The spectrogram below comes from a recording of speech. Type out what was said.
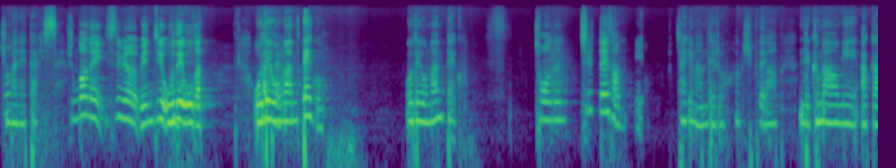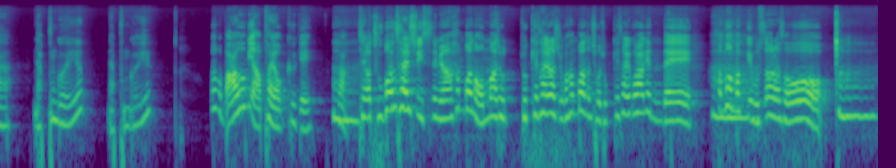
중간에 딱 있어요. 중간에 있으면 왠지 5대 5 같. 5대 같아요. 5만 빼고, 5대 5만 빼고. 저는 7대 3이요. 자기 마음대로 하고 싶은 네. 마음. 근데 그 마음이 아까 나쁜 거예요? 나쁜 거예요? 마음이 아파요. 그게. 그러니까 아, 제가 두 번 살 수 있으면 한 번은 엄마 좋, 좋게 살아주고 한 번은 저 좋게 살고 하겠는데 한 번밖에 못 살아서 아,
